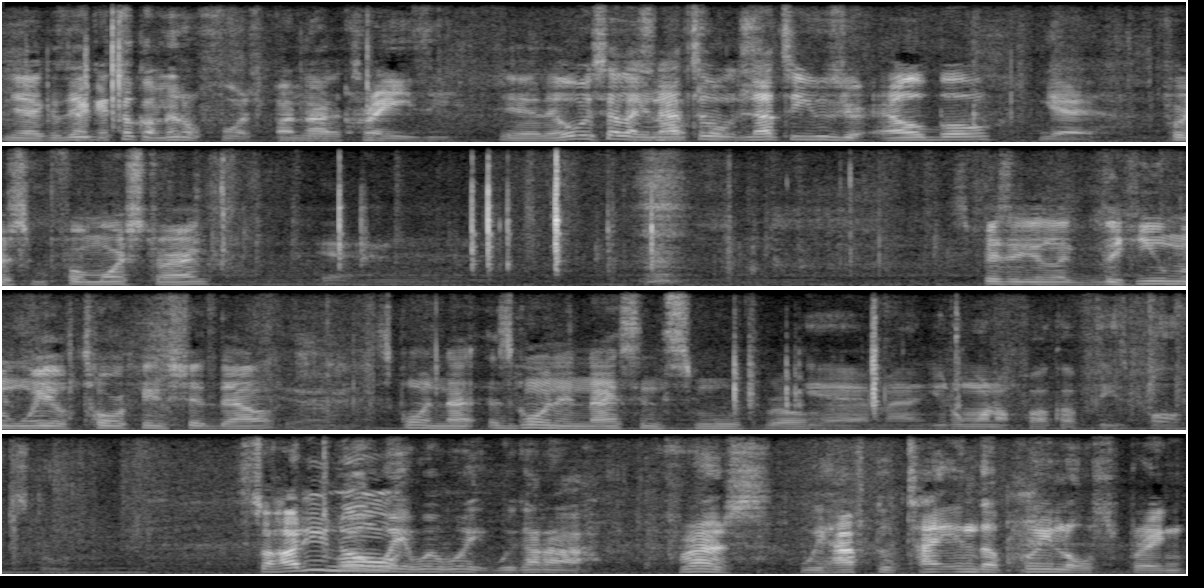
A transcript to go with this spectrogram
yeah, because they Like it took a little force, but not crazy. yeah they always say like not no to not to use your elbow Yeah. For for more strength. Yeah. It's basically like the human way of torquing shit down. Yeah. It's going ni- it's going in nice and smooth, bro. Yeah, man. You don't want to fuck up these bolts, dude. So how do you No, know? wait, wait, wait. We gotta first. We have to tighten the preload spring.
